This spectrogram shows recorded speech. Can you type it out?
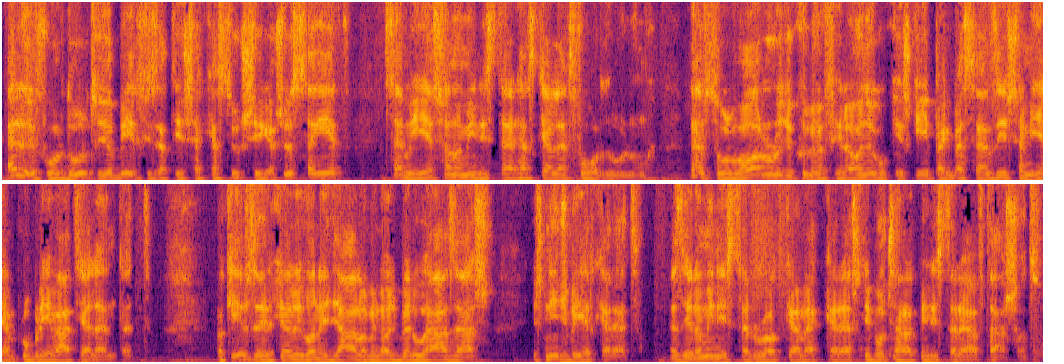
Előfordult, hogy a bérfizetésekhez szükséges összegért személyesen a miniszterhez kellett fordulnunk. Nem szólva arról, hogy a különféle anyagok és gépek beszerzése milyen problémát jelentett. A képzeljük el, hogy van egy állami nagyberuházás, és nincs bérkeret. Ezért a miniszter urat kell megkeresni, bocsánat, miniszter elvtársat.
